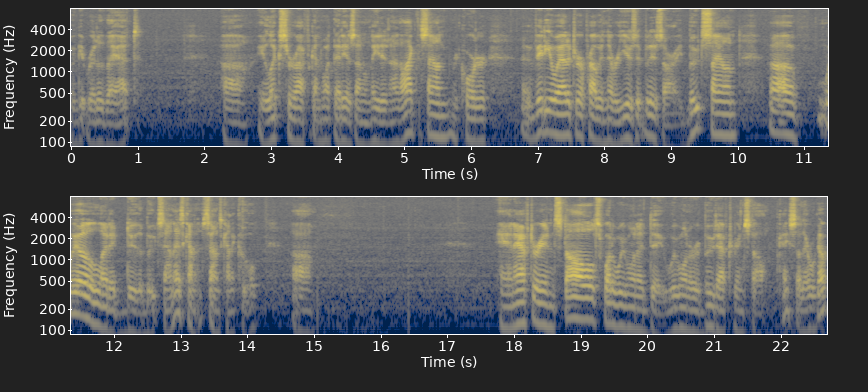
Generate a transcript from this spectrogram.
We'll get rid of that. Uh, Elixir, I forgot what that is, I don't need it. I like the sound recorder video editor, I'll probably never use it, but it's alright. Boot sound, uh, we'll let it do the boot sound. That kind of sounds kind of cool. Uh, and after it installs, what do we want to do? We want to reboot after install. Okay, so there we go.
